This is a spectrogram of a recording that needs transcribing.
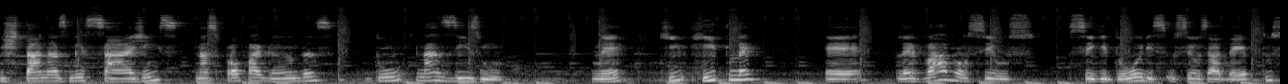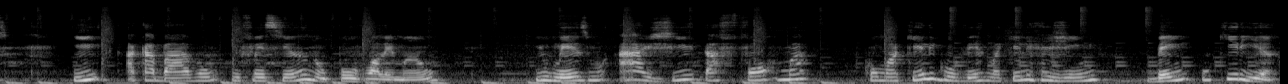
está nas mensagens, nas propagandas do nazismo, né? Que Hitler é, levava os seus seguidores, os seus adeptos e acabavam influenciando o povo alemão e o mesmo agir da forma como aquele governo, aquele regime bem o queria.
